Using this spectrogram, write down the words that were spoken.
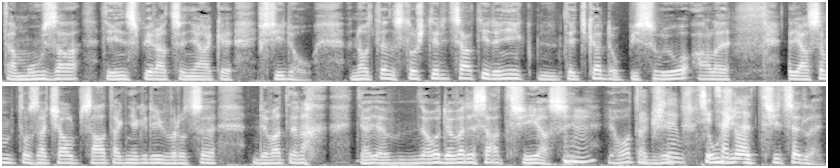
ta můza, ty inspirace nějaké přijdou. No ten 140. deník teďka dopisuju, ale já jsem to začal psát tak někdy v roce 19, 90 53 asi, mm-hmm. jo, takže, takže už 30 to už let. je 30 let.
